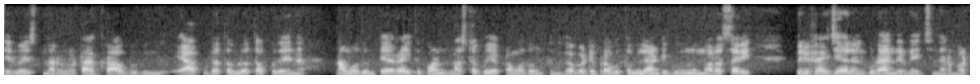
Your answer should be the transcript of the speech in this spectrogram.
నిర్వహిస్తున్నారనమాట క్రాప్ బుకింగ్ యాప్ గతంలో తప్పుదైన నమోదు ఉంటే రైతు నష్టపోయే ప్రమాదం ఉంటుంది కాబట్టి ప్రభుత్వం ఇలాంటి భూములను మరోసారి వెరిఫై చేయాలని కూడా నిర్ణయించింది అనమాట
